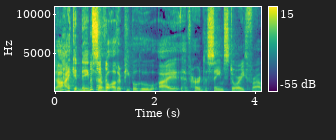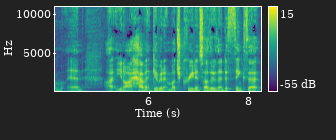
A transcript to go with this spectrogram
Now, I could name several other people who I have heard the same story from, and I, you know, I haven't given it much credence other than to think that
